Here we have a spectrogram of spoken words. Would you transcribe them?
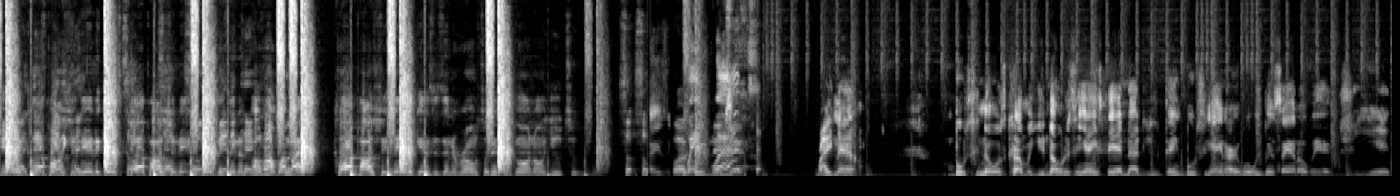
And clubhouse shenanigans, clubhouse shenanigans is in the. Hold on, one mic. Clubhouse shenanigans is in the room, so this is going on YouTube. Man. So, so Wait, what? Right now. Boosie know what's coming. You notice he ain't saying nothing. You think Boosie ain't heard what we've been saying over here? Shit.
